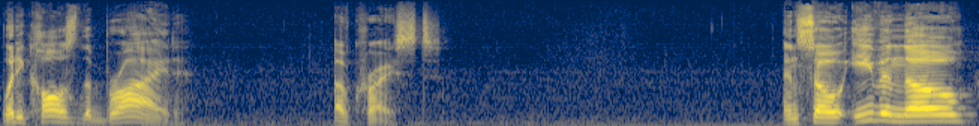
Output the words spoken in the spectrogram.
what he calls the bride of Christ. And so, even though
